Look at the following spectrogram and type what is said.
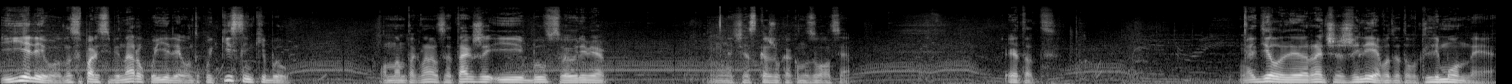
И ели его Насыпали себе на руку, ели. Он такой кисленький был Он нам так нравился. Также и был в свое время Сейчас скажу, как он назывался. Этот. Делали раньше желе Вот это вот лимонное.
